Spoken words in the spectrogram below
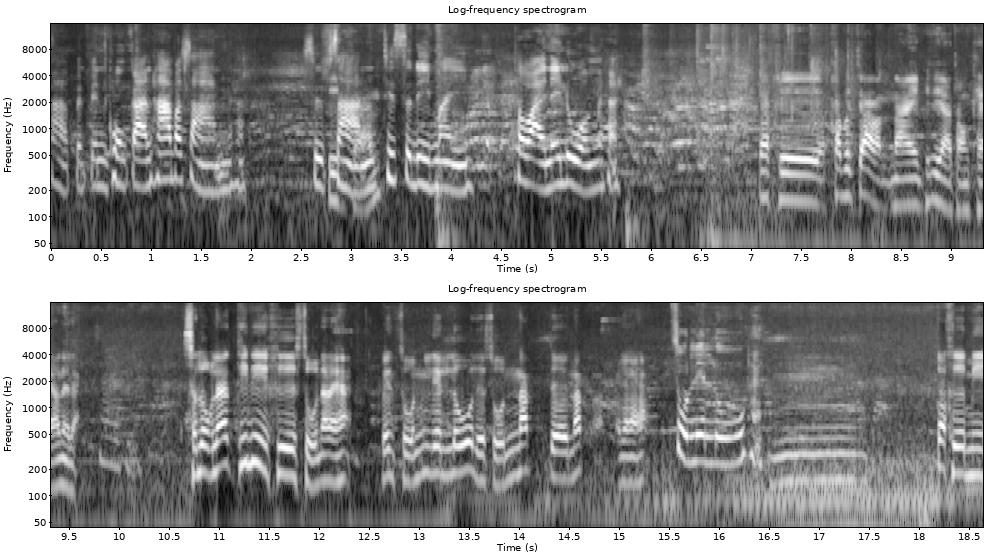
ค่ะ เป็นเป็นโครงการ 5 ประสานนะคะ สืบสารสืบสารทฤษฎีใหม่ ถวายในหลวงนะคะ ก็คือข้าพเจ้านายพิทยาทองแคล้วนี่แหละใช่ค่ะสรุปแล้วที่นี่คือศูนย์อะไรฮะ เป็นศูนย์เรียนรู้หรือศูนย์นัดเจอนัดยังไงฮะศูนย์เรียนรู้ค่ะ อืมก็คือมี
